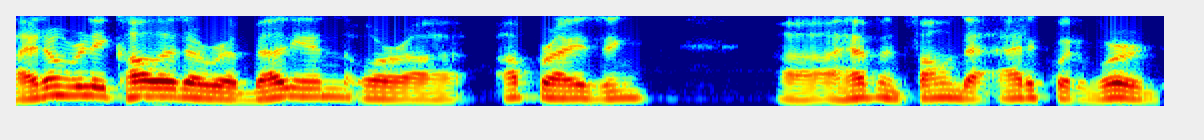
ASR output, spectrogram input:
I don't really call it a rebellion or a uprising. Uh, I haven't found an adequate word.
